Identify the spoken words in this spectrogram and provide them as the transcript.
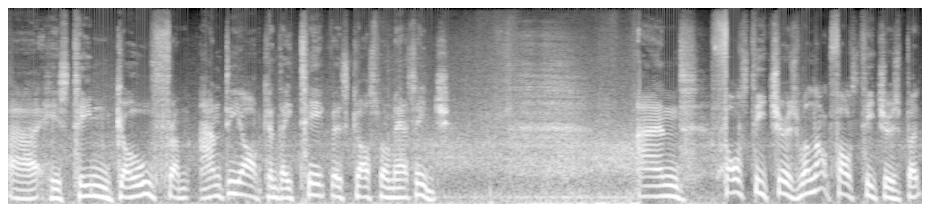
uh, his team go from Antioch and they take this gospel message. And false teachers, well, not false teachers, but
